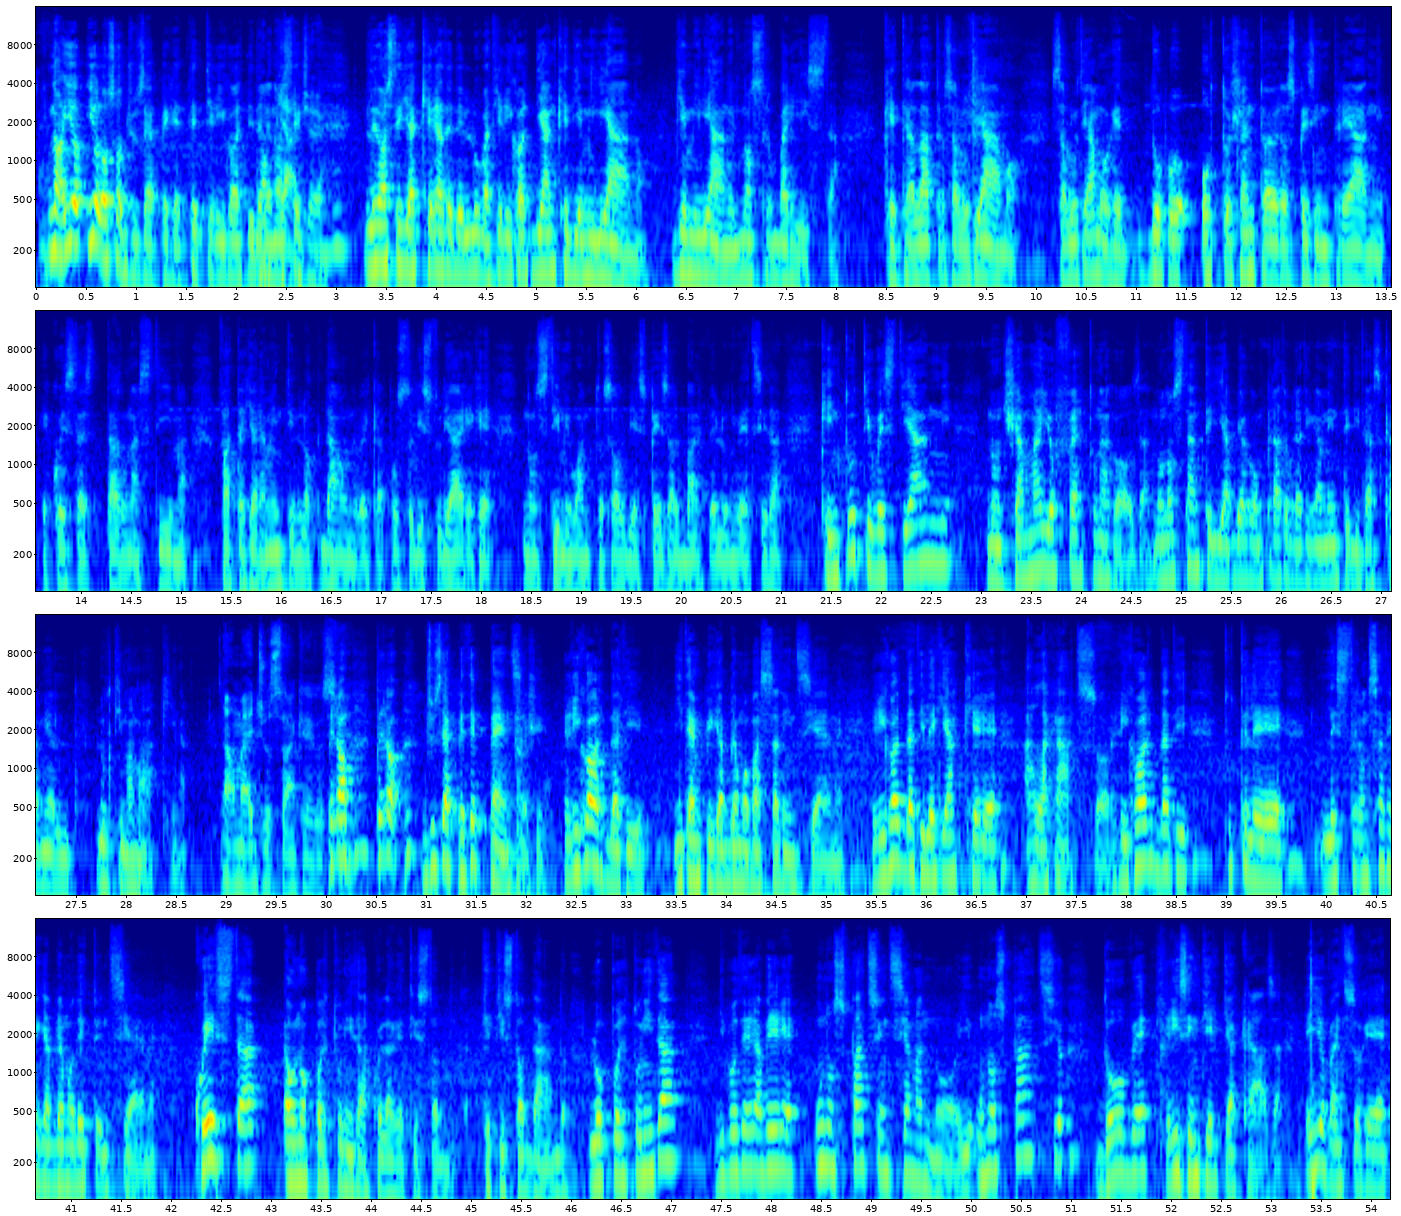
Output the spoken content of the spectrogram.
No, io, io, lo so Giuseppe che te ti ricordi delle nostre, le nostre chiacchierate dell'uva, ti ricordi anche di Emiliano di Emiliano, il nostro barista, che tra l'altro salutiamo, salutiamo che dopo 800 euro spesi in tre anni, e questa è stata una stima fatta chiaramente in lockdown, perché al posto di studiare che non stimi quanto soldi hai speso al bar dell'università, che in tutti questi anni non ci ha mai offerto una cosa, nonostante gli abbia comprato praticamente di tasca mia l'ultima macchina. No, ma è giusto anche così. Però, però Giuseppe, te pensaci, ricordati i tempi che abbiamo passato insieme, ricordati le chiacchiere alla cazzo, ricordati tutte le, le stronzate che abbiamo detto insieme. Questa è un'opportunità quella che ti, sto, che ti sto dando, l'opportunità di poter avere uno spazio insieme a noi, uno spazio dove risentirti a casa. E io penso che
